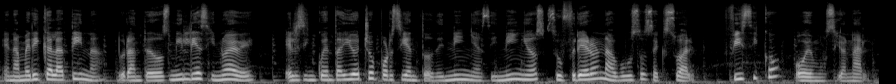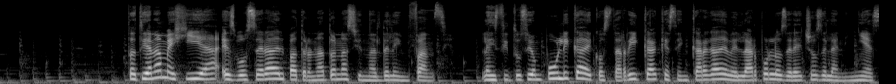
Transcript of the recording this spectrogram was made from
en América Latina, durante 2019, el 58% de niñas y niños sufrieron abuso sexual, físico o emocional. Tatiana Mejía es vocera del Patronato Nacional de la Infancia, la institución pública de Costa Rica que se encarga de velar por los derechos de la niñez,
